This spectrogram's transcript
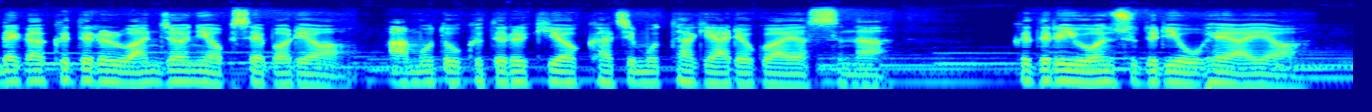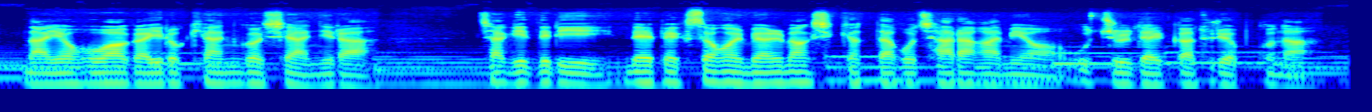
내가 그들을 완전히 없애버려 아무도 그들을 기억하지 못하게 하려고 하였으나 그들의 원수들이 오해하여 나 여호와가 이렇게 한 것이 아니라 자기들이 내 백성을 멸망시켰다고 자랑하며 우쭐댈까 두렵구나.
